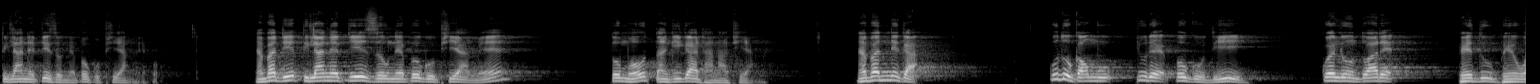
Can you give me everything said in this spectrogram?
တီလာနဲ့ပြည့်စုံတဲ့ပုဂ္ဂိုလ်ဖြစ်ရမယ်ပေါ့ နံပါတ်1တီလာနဲ့ပြည့်စုံတဲ့ပုဂ္ဂိုလ်ဖြစ်ရမယ်သို့မဟုတ်တန်ခိကဒါနဖြစ်ရမယ်နံပါတ်2ကကုသိုလ်ကောင်းမှုပြုတဲ့ပုဂ္ဂိုလ်ဒီကွယ်လွန်သွားတဲ့ဘယ်သူဘယ်ဝ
